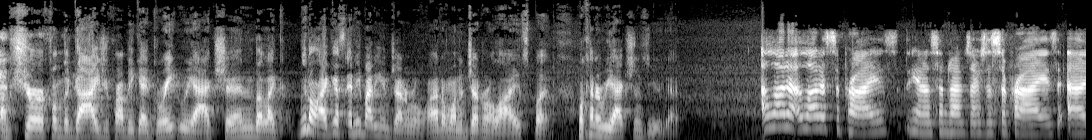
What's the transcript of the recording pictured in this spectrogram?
I'm sure from the guys you probably get great reaction, but like you know I guess anybody in general. I don't want to generalize, but what kind of reactions do you get? A lot of a lot of surprise. You know, sometimes there's a surprise. Uh,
